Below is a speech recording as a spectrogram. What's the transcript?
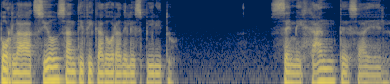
por la acción santificadora del Espíritu, semejantes a Él,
